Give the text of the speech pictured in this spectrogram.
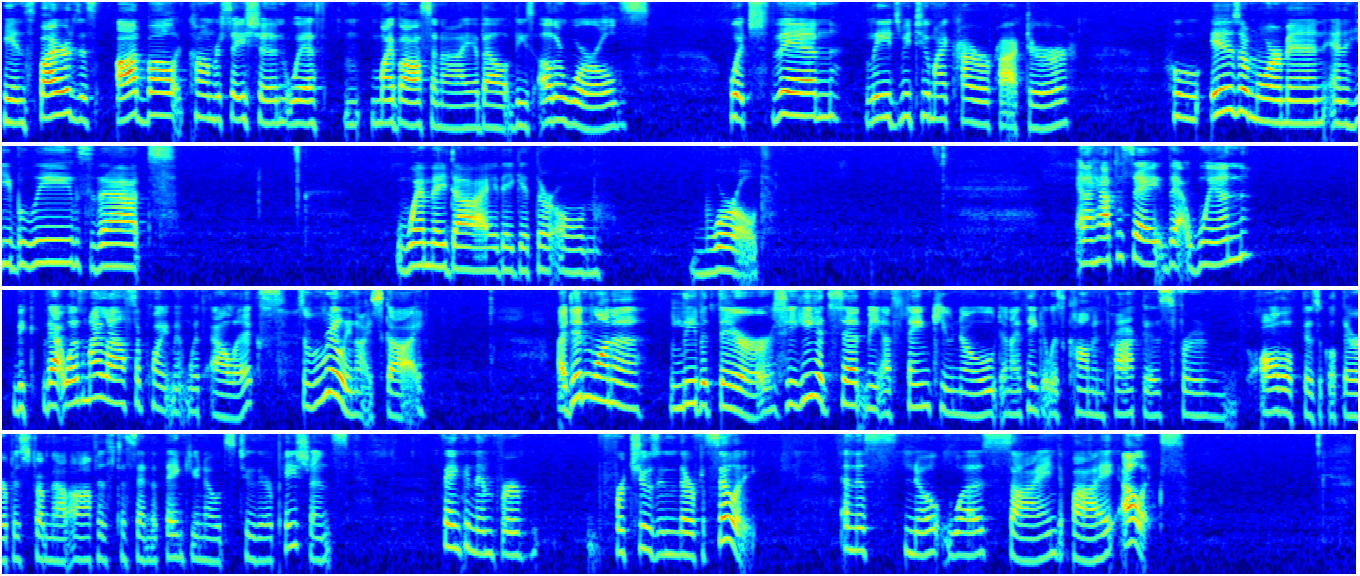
He inspires this oddball conversation with my boss and I about these other worlds, which then leads me to my chiropractor, who is a Mormon, and he believes that when they die, they get their own world. And I have to say that when that was my last appointment with Alex. He's a really nice guy. I didn't want to leave it there. See, he had sent me a thank you note, and I think it was common practice for all the physical therapists from that office to send a thank you notes to their patients, thanking them for for choosing their facility. And this note was signed by Alex.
